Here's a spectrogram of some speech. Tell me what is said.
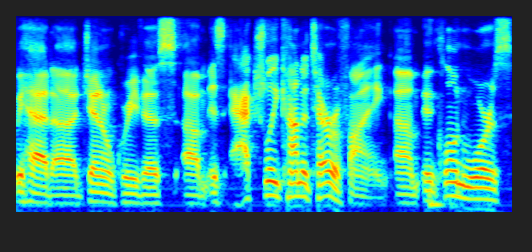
we had uh, General Grievous um, is actually kind of terrifying. Um, in Clone Wars,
